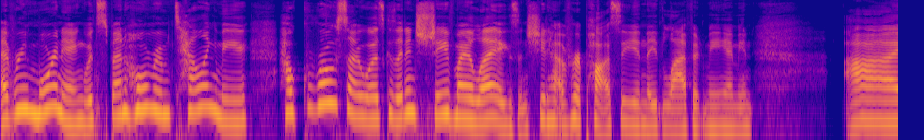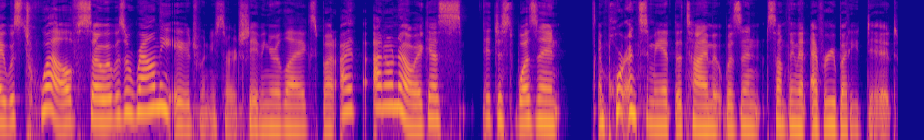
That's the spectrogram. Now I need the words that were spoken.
every morning would spend homeroom telling me how gross I was because I didn't shave my legs, and she'd have her posse and they'd laugh at me. I mean, I was 12, so it was around the age when you start shaving your legs, but I I don't know. I guess it just wasn't important to me at the time. It wasn't something that everybody did.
